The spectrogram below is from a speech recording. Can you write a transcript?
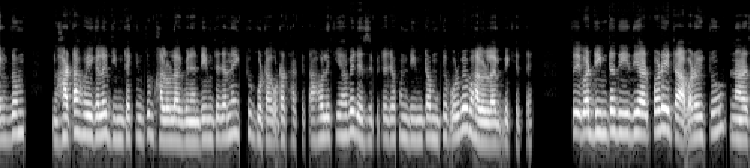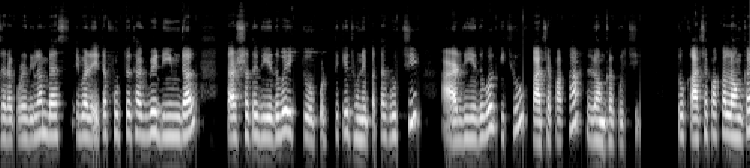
একদম ঘাটা হয়ে গেলে ডিমটা কিন্তু ভালো লাগবে না। ডিমটা যেন একটু গোটা গোটা থাকে। তাহলে কী হবে? রেসিপিটা যখন ডিমটা মুখে পড়বে, ভালো লাগবে খেতে। তো এবার ডিমটা দিয়ে দেওয়ার পরে এটা আবারও একটু নাড়াচাড়া করে দিলাম, ব্যাস। এবার এটা ফুটতে থাকবে ডিম, ডাল। তার সাথে দিয়ে দেবো একটু ওপর থেকে ধনে পাতা কুচি আর দিয়ে দেবো কিছু কাঁচা পাকা লঙ্কা কুচি। তো কাঁচা পাকা লঙ্কা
